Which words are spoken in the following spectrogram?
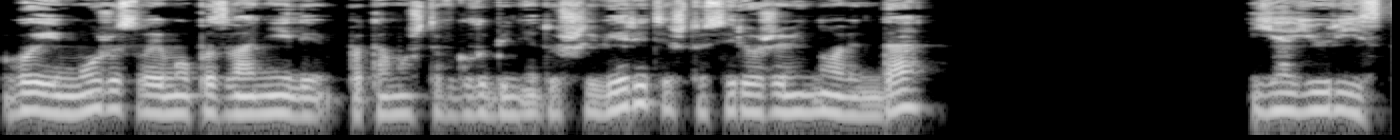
«Вы и мужу своему позвонили, потому что в глубине души верите, что Сережа виновен, да?» «Я юрист,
